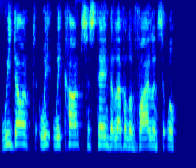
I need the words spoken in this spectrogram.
we don't, we, we can't sustain the level of violence it will,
